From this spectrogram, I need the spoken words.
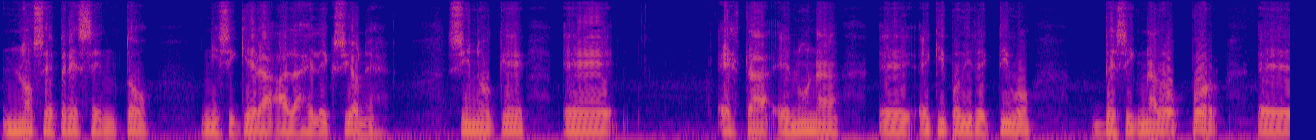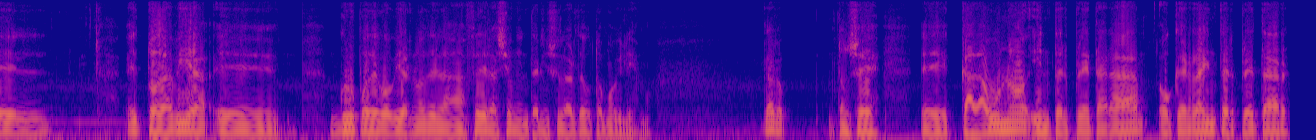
no se presentó ni siquiera a las elecciones, sino que eh, está en un eh, equipo directivo designado por el eh, todavía grupo de gobierno de la Federación Interinsular de Automovilismo? Claro, entonces eh, cada uno interpretará o querrá interpretar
